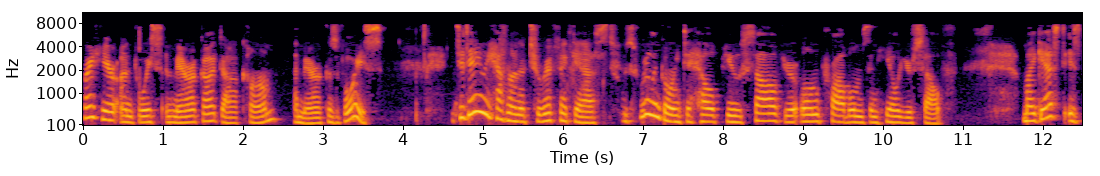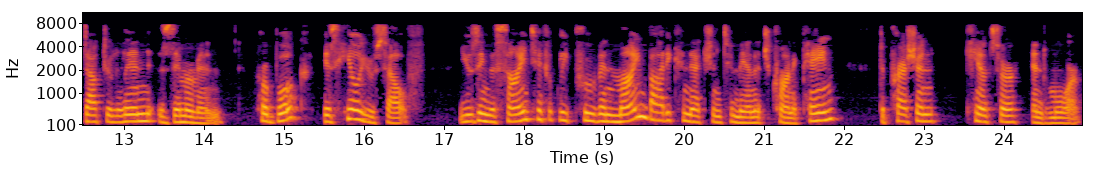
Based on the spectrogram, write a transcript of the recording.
right here on voiceamerica.com, America's Voice. Today we have on a terrific guest who's really going to help you solve your own problems and heal yourself. My guest is Dr. Lynne Zimmerman. Her book is Heal Yourself, using the scientifically proven mind-body connection to manage chronic pain, depression, cancer, and more.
